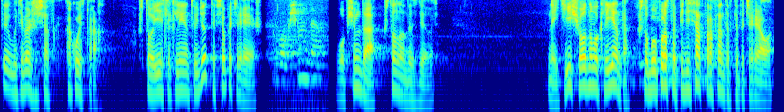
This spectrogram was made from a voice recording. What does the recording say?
Ты, у тебя же сейчас какой страх? Что если клиент уйдет, ты все потеряешь. В общем, да. В общем, да. Что надо сделать? Найти еще одного клиента, чтобы просто 50% ты потеряла.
